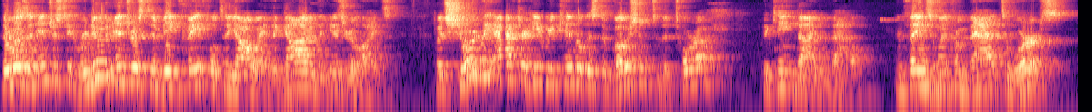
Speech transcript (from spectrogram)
There was an interesting, renewed interest in being faithful to Yahweh, the God of the Israelites. But shortly after he rekindled this devotion to the Torah, the king died in battle and things went from bad to worse.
